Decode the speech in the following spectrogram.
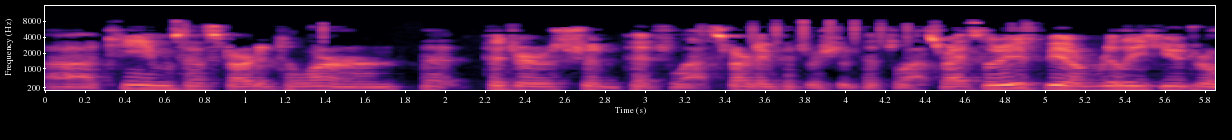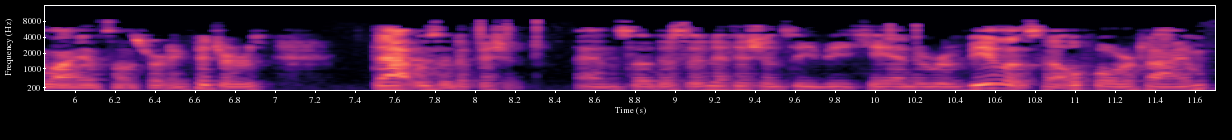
uh, teams have started to learn that pitchers should pitch less, starting pitchers should pitch less, right? So there used to be a really huge reliance on starting pitchers. That was inefficient. And so this inefficiency began to reveal itself over time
